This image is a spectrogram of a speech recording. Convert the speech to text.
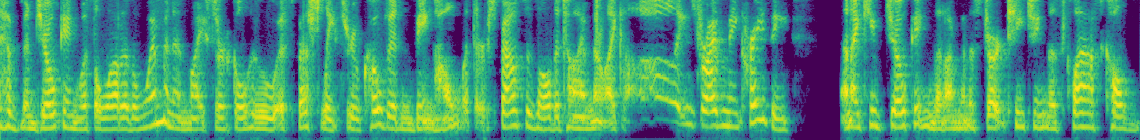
have been joking with a lot of the women in my circle who, especially through COVID and being home with their spouses all the time, they're like, oh, he's driving me crazy. And I keep joking that I'm going to start teaching this class called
